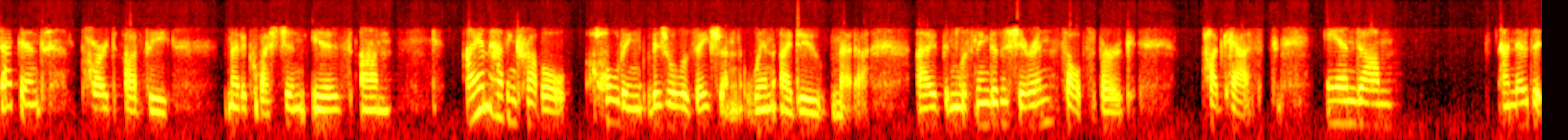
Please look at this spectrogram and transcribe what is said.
second part of the metta question is um, I am having trouble holding visualization when I do metta. I've been listening to the Sharon Salzberg podcast, and um, I know that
